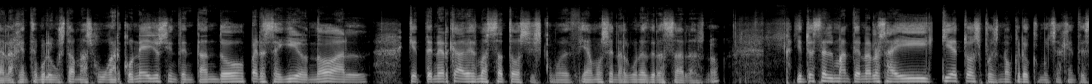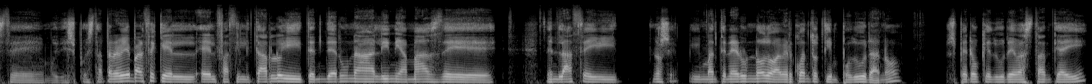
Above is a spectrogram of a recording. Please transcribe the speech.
a la gente pues, le gusta más jugar con ellos intentando perseguir, ¿no? Al que tener cada vez más satosis, como decíamos en algunas de las salas, ¿no? Y entonces el mantenerlos ahí quietos, pues no creo que mucha gente esté muy dispuesta. Pero a mí me parece que el, facilitarlo y tender una línea más de, enlace y, no sé, y mantener un nodo a ver cuánto tiempo dura, ¿no? Espero que dure bastante ahí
